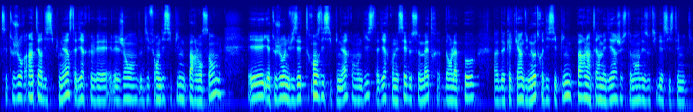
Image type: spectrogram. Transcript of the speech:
c'est toujours interdisciplinaire, c'est-à-dire que les, les gens de différentes disciplines parlent ensemble. Et il y a toujours une visée transdisciplinaire, comme on dit, c'est-à-dire qu'on essaie de se mettre dans la peau euh, de quelqu'un d'une autre discipline par l'intermédiaire justement des outils de systémique.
